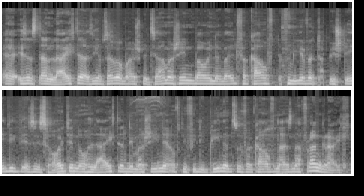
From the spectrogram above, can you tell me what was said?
äh, ist es dann leichter. Also ich habe selber mal Spezialmaschinenbau in der Welt verkauft. Mir wird bestätigt, es ist heute noch leichter, die Maschine auf die Philippinen zu verkaufen als nach Frankreich.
